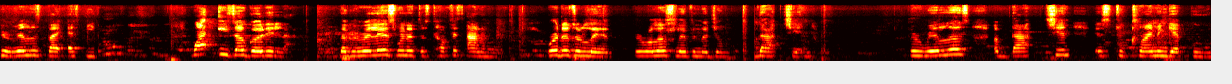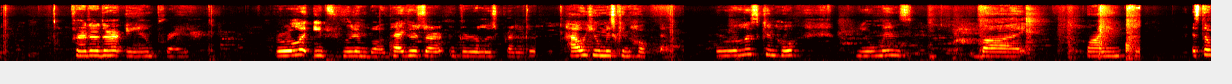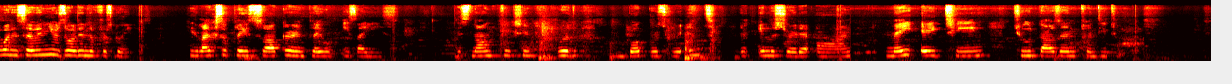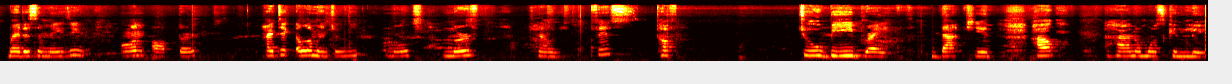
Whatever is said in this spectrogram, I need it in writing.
Gorillas by F.E. What is a gorilla? The gorilla is one of the toughest animals. Where does it live? Gorillas live in the jungle. Adaptation. Gorillas' adaptation is to climb and get food. Predator and prey. Gorilla eats fruit and bugs. Tigers are gorillas' predators. How humans can hook them. Gorillas can hook humans by buying food. Esteban is seven years old in the first grade. He likes to play soccer and play with Isais. This nonfiction book was written and illustrated on May 18, 2022 by this amazing on author, High Tech Elementary, Notes, North County. Office, tough to be brave. That how animals can live.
